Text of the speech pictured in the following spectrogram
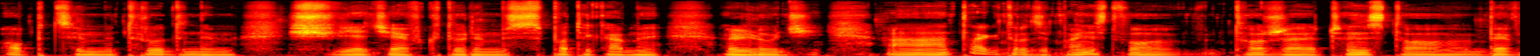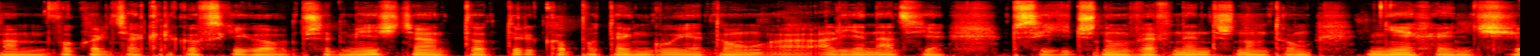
obcym, trudnym świecie, w którym spotykamy ludzi. A tak, drodzy Państwo, to, że często bywam w okolicach krakowskiego przedmieścia, to tylko potęguje tą alienację psychiczną, wewnętrzną, tą niechęć,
